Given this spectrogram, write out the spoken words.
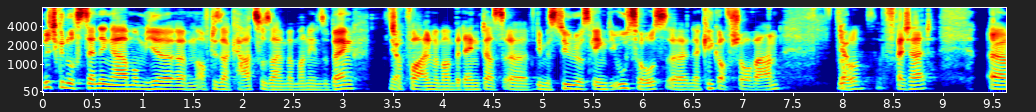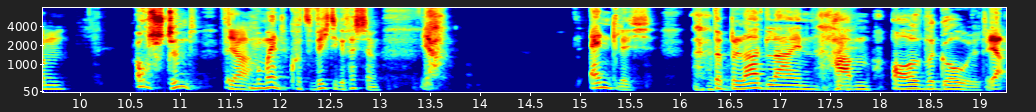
nicht genug Standing haben, um hier ähm, auf dieser Card zu sein bei Money in the Bank. Ja. So, vor allem, wenn man bedenkt, dass äh, die Mysterios gegen die Usos äh, in der Kickoff-Show waren. So, Ja. Frechheit. Ähm, Oh, stimmt. Ja. Moment, kurz wichtige Feststellung. ja, Endlich. The Bloodline haben all the gold. ja.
